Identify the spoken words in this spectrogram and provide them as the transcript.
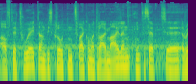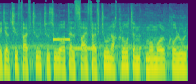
auf der 28 dann bis Kloten 2,3 Meilen. Intercept äh, Radial 252 zu Zulu Hotel 552 nach Kloten, Momol, Kolul,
